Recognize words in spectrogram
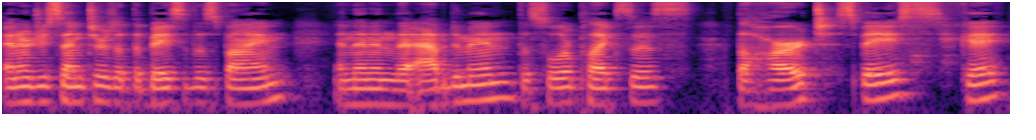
energy centers at the base of the spine, and then in the abdomen, the solar plexus, the heart space, okay,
